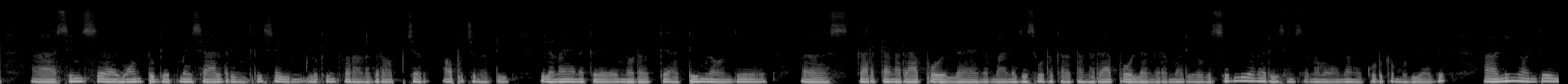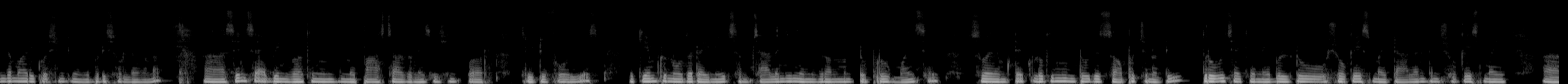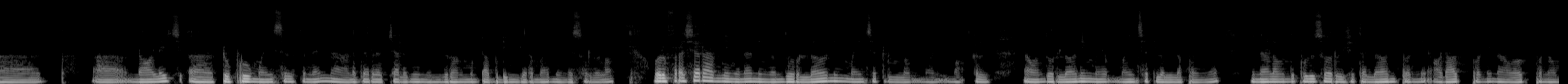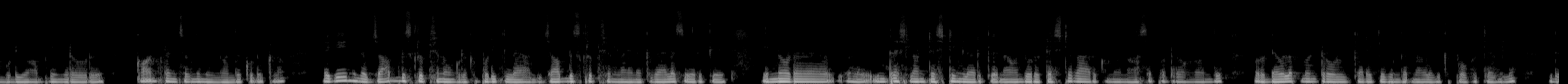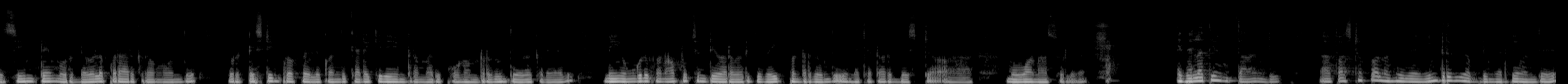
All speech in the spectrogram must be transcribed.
since I want to get my salary increase I looking for another oppor opportunity இல்லைனா எனக்கு என்னோட டீமில் வந்து கரெக்டான ரேப்போ இல்லை எங்கள் மேனேஜர்ஸோட கரெக்டான ரேப்போ இல்லைங்கிற மாதிரி ஒரு சில்லியான ரீசன்ஸை நம்ம வந்து அங்கே கொடுக்க முடியாது. நீங்கள் வந்து இந்த மாதிரி கொஷினுக்கு நீங்கள் எப்படி சொல்லுங்கன்னா since I been working in my past organisation for three to four years I came to know that I need some challenging environment to prove myself so I am take looking in to this opportunity through which I can able to showcase my talent and showcase my knowledge to prove myself and another challenging environment அப்படிங்கிற மாதிரி நீங்கள் சொல்லலாம். ஒரு ஃப்ரெஷராக இருந்தீங்கன்னா நீங்கள் வந்து ஒரு learning mind set உள்ள மக்கள் நான் வந்து ஒரு லேர்னிங் மை மைண்ட் செட்டில் இல்லை பையன். என்னால் வந்து புதுசாக ஒரு விஷயத்த லேர்ன் பண்ணி அடாப்ட் பண்ணி நான் ஒர்க் பண்ண முடியும் அப்படிங்கிற ஒரு கான்ஃபிடென்ஸ் வந்து நீங்கள் வந்து கொடுக்கலாம். எகெயின் இந்த ஜாப் டிஸ்கிரிப்ஷன் உங்களுக்கு பிடிக்கல அந்த ஜாப் டிஸ்கிரிப்ஷனில் எனக்கு வேலை செய்கிறதுக்கு என்னோடய இன்ட்ரெஸ்ட்லாம் டெஸ்டிங்கில் இருக்குது நான் வந்து ஒரு டெஸ்டராக இருக்கணும்னு ஆசைப்பட்றவங்க வந்து ஒரு டெவலப்மெண்ட் ரோல் கிடைக்குதுங்கிறனால அதுக்கு போக தேவையில்லை. அட் த சேம் டைம் ஒரு டெவலப்பராக இருக்கிறவங்க வந்து ஒரு டெஸ்டிங் ப்ரொஃபைலுக்கு வந்து கிடைக்குதுன்ற மாதிரி போகணுன்றதும் தேவை கிடையாது. நீங்கள் உங்களுக்கான ஆப்பர்ச்சுனிட்டி வர வரைக்கும் வெயிட் பண்ணுறது வந்து என்ன கேட்டால் ஒரு பெஸ்ட்டு மூவாக நான் சொல்லுவேன். இது எல்லாத்தையும் தாண்டி ஃபஸ்ட் ஆஃப் ஆல் வந்து இந்த இன்டர்வியூ அப்படிங்கிறதே வந்து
